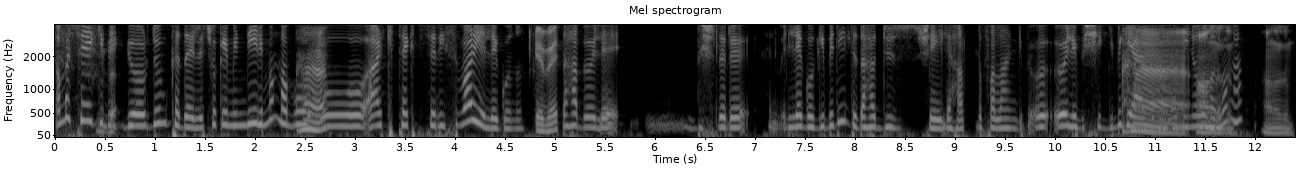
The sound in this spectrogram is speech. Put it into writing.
Ama şey Şurada- gibi gördüğüm kadarıyla çok emin değilim ama bu, Ha. bu Architect serisi var ya Lego'nun. Evet. Daha böyle dışları hani Lego gibi değil de daha düz şeyli hatlı falan gibi. Ö- öyle bir şey gibi geldi bana Ha, emin olamadım anladım, ama. Anladım.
